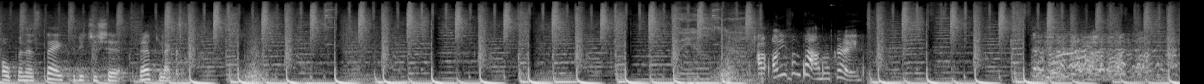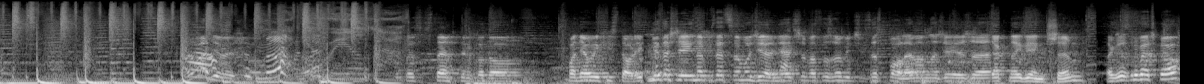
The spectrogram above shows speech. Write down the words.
Open Estate liczy się refleks. A oni są tam, okej. Ładnie wyszło. To jest wstęp tylko do wspaniałej historii. Nie da się jej napisać samodzielnie, trzeba to zrobić w zespole. Mam nadzieję, że jak największym. Także zdróweczko.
